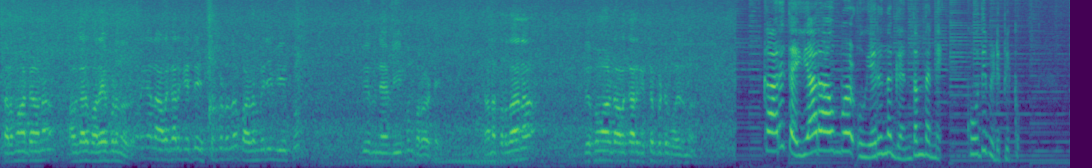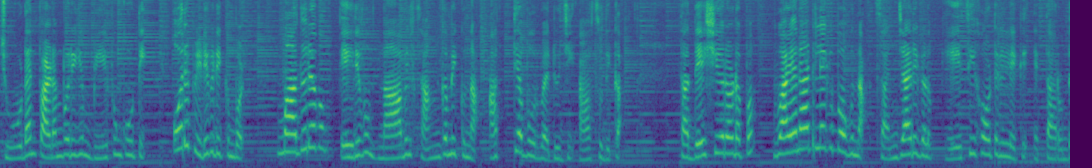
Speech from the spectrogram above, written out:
സ്ഥലമായിട്ടാണ് ആൾക്കാർ പറയപ്പെടുന്നത്. അതിനാൽ ആൾക്കാർക്ക് ഏറ്റവും ഇഷ്ടപ്പെടുന്നത് പഴംപൊരിയും ബീഫും പിന്നെ ബീഫും പൊറോട്ടയും. ആണ് പ്രധാന വിഭവമായിട്ട് ആൾക്കാർക്ക് ഇഷ്ടപ്പെട്ടു പോരുന്നത്. കറി തയ്യാറാവുമ്പോൾ ഉയരുന്ന ഗന്ധം തന്നെ കൊതി പിടിപ്പിക്കും. ചൂടൻ പഴംപൊരിയും ബീഫും കൂട്ടി ഒരു പിടി പിടിക്കുമ്പോൾ മധുരവും എരിവും നാവിൽ സംഗമിക്കുന്ന അത്യപൂർവ രുചി ആസ്വദിക്കാം. തദ്ദേശീയരോടൊപ്പം വയനാട്ടിലേക്ക് പോകുന്ന സഞ്ചാരികളും എ സി ഹോട്ടലിലേക്ക് എത്താറുണ്ട്.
